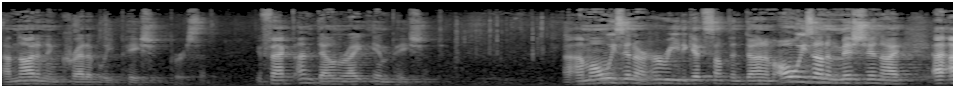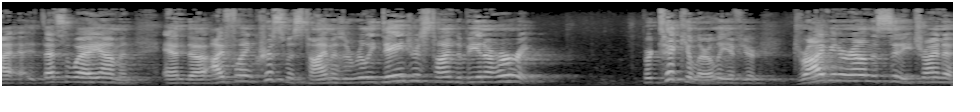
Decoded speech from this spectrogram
I'm not an incredibly patient person. In fact, I'm downright impatient. I'm always in a hurry to get something done. I'm always on a mission. I, I, I that's the way I am. And, and uh, I find Christmas time is a really dangerous time to be in a hurry, particularly if you're driving around the city trying to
